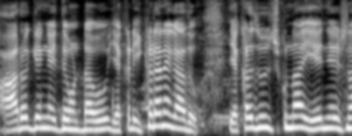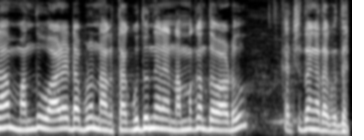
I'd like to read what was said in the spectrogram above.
ఆరోగ్యంగా అయితే ఉంటావు. ఎక్కడ ఇక్కడనే కాదు. ఎక్కడ చూసుకున్నా ఏం చేసినా మందు వాడేటప్పుడు నాకు తగ్గుతుంది అనే నమ్మకంతో వాడు ఖచ్చితంగా తగ్గుతాయి.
